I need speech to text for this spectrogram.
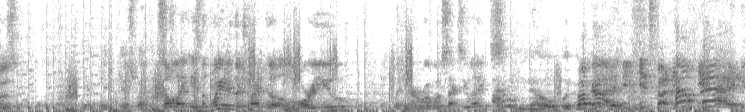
two leg bows. Catch him at the So, like, is the point is they're trying to allure you with their robo sexy legs? I don't know, but. Oh god! It's gonna help me!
